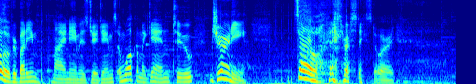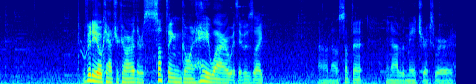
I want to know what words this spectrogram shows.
Hello everybody, my name is Jay James and welcome again to Journey. So, interesting story. Video capture card, there was something going haywire with it. It was like, I don't know, something in Out of the Matrix where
